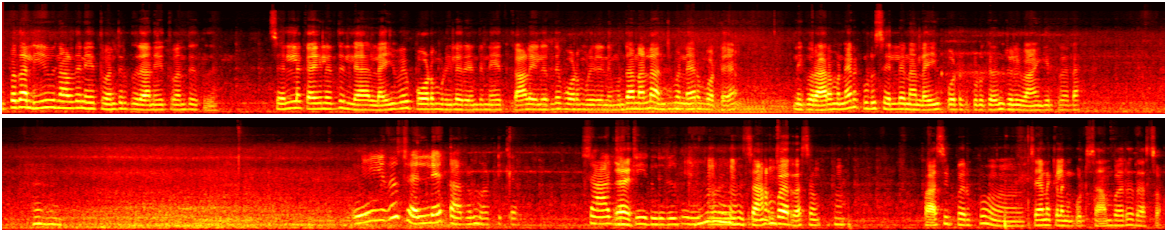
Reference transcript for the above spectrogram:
இப்போ தான் லீவுனால தான் நேற்று வந்திருக்குதுடா நேற்று வந்திருக்குது செல்லை கையிலேருந்து லைவே போட முடியல ரெண்டு நேற்று காலையிலேருந்தே போட முடியல. நீ முந்தா நாளில் அஞ்சு மணி நேரம் போட்டேன். இன்றைக்கி ஒரு அரை மணி நேரம் கொடு செல்லை நான் லைவ் போட்டுட்டு கொடுக்குறேன்னு சொல்லி வாங்கியிருக்கிறேன்டா. நீ இது செல்லே தர மாட்டிக்க சாம்பார் ரசம். பாசிப்பருப்பும் சேனக்கிழங்கு போட்டு சாம்பார் ரசம்.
